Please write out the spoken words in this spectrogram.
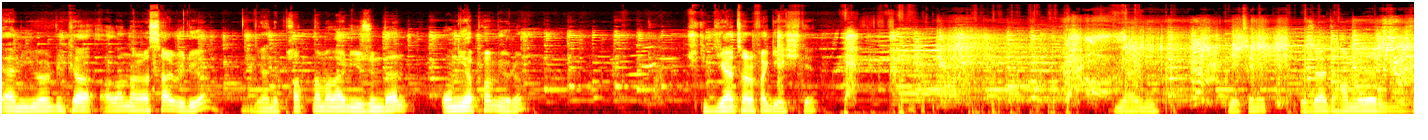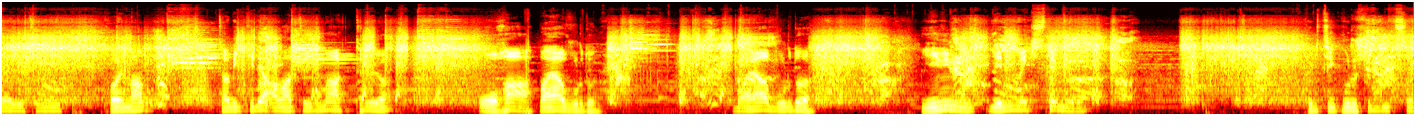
yani gördüğü alanlar hasar veriyor. Yani patlamalar yüzünden onu yapamıyorum. Çünkü diğer tarafa geçti. Yani yetenek özel hamlelerim özel yeteneği koymam tabii ki de avantajımı arttırıyor. Oha bayağı vurdun. Bayağı vurdu. Yenil yenilmek istemiyorum. Kritik vuruşu gitsin.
